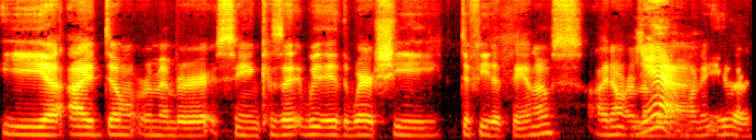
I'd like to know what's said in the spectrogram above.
Yeah, I don't remember seeing because it, it, where she defeated Thanos. I don't remember yeah. that one either.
